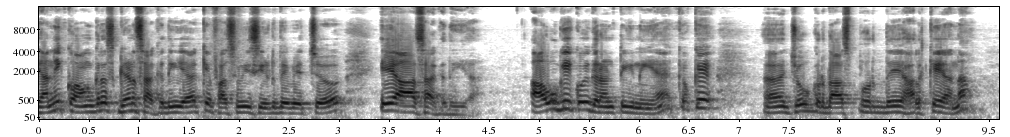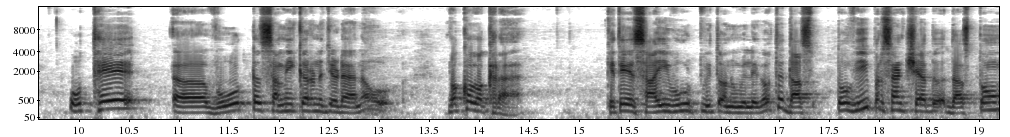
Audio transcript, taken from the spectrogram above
ਯਾਨੀ ਕਾਂਗਰਸ ਗਿਣ ਸਕਦੀ ਹੈ ਕਿ ਫਸਵੀਂ ਸੀਟ ਦੇ ਵਿੱਚ ਇਹ ਆ ਸਕਦੀ ਆ। ਆਊਗੀ ਕੋਈ ਗਾਰੰਟੀ ਨਹੀਂ ਹੈ ਕਿਉਂਕਿ ਜੋ ਗੁਰਦਾਸਪੁਰ ਦੇ ਹਲਕੇ ਆ ਨਾ ਉੱਥੇ ਵੋਟ ਸਮੀਕਰਨ ਜਿਹੜਾ ਹੈ ਨਾ ਉਹ ਵੱਖੋ ਵੱਖਰਾ ਹੈ। ਕਿਤੇ ਈਸਾਈ ਵੋਟ ਵੀ ਤੁਹਾਨੂੰ ਮਿਲੇਗਾ, ਉੱਥੇ 10 ਤੋਂ 20% ਸ਼ਾਇਦ 10 ਤੋਂ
